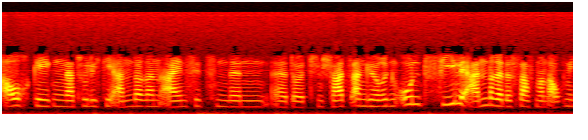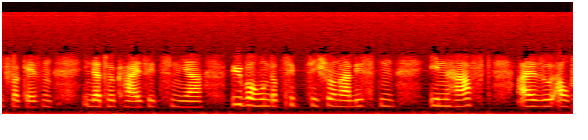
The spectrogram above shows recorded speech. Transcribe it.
auch gegen natürlich die anderen einsitzenden äh, deutschen Staatsangehörigen und viele andere, das darf man auch nicht vergessen. In der Türkei sitzen ja über 170 Journalisten in Haft. Also auch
